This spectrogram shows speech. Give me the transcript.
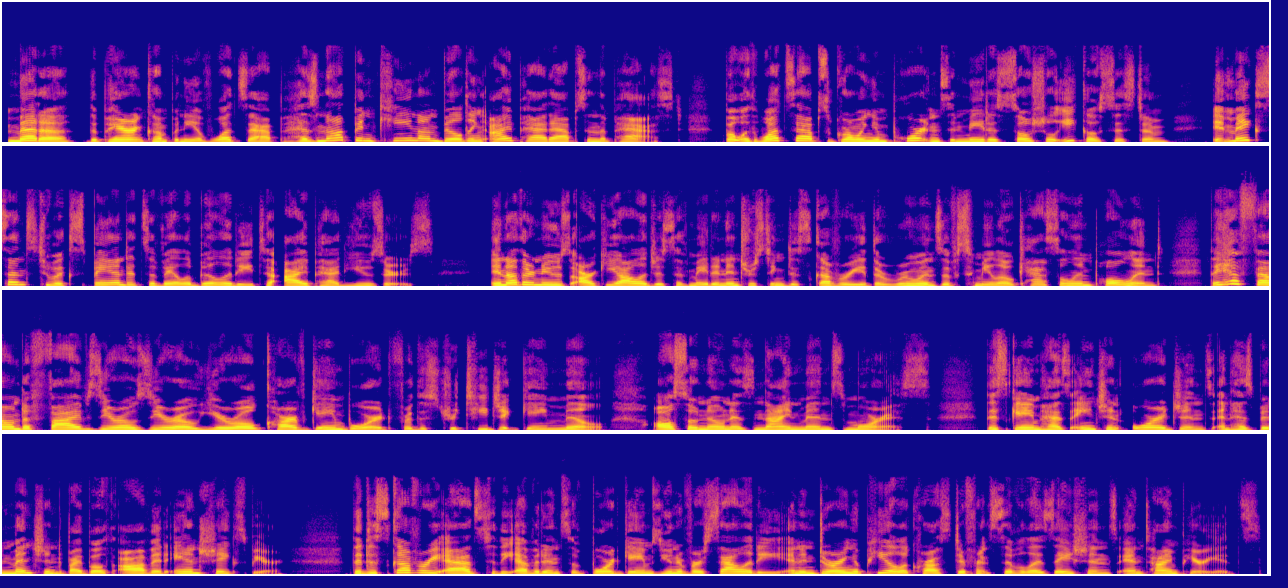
Meta, the parent company of WhatsApp, has not been keen on building iPad apps in the past, but with WhatsApp's growing importance in Meta's social ecosystem, it makes sense to expand its availability to iPad users. In other news, archaeologists have made an interesting discovery the ruins of Smilo Castle in Poland. They have found a 500 year old carved game board for the strategic game mill, also known as Nine Men's Morris. This game has ancient origins and has been mentioned by both Ovid and Shakespeare. The discovery adds to the evidence of board games' universality and enduring appeal across different civilizations and time periods.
